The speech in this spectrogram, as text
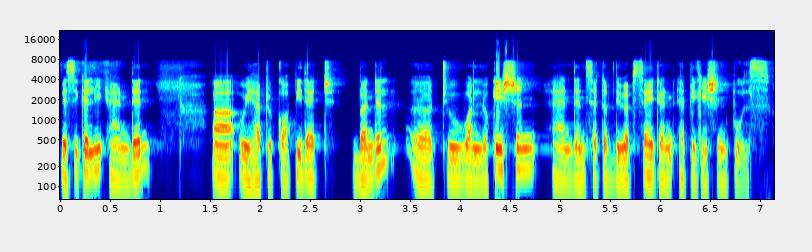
basically, and then uh, we have to copy that bundle uh, to one location and then set up the website and application pools.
